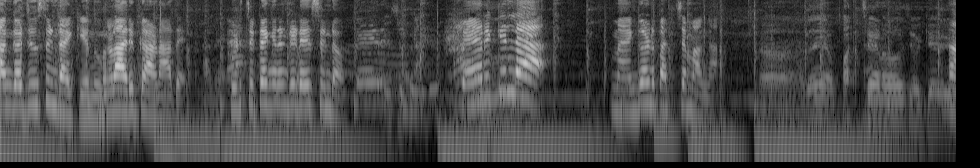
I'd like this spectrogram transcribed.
മാംഗോ ജ്യൂസ് ഉണ്ടാക്കിയത് നിങ്ങൾ ആരും കാണാതെ. കുടിച്ചിട്ട് എങ്ങനെയുണ്ട് ടേസ്റ്റ് ഉണ്ടോ? പേരക്കല്ല. മാംഗോ ആണ് പച്ച മാങ്ങ. ആ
